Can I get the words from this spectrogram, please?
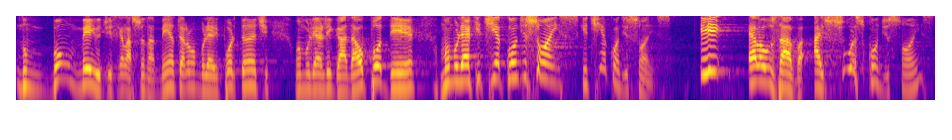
num bom meio de relacionamento, era uma mulher importante, uma mulher ligada ao poder, uma mulher que tinha condições, que tinha condições. E ela usava as suas condições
